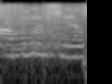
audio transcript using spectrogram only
I'll finish you.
